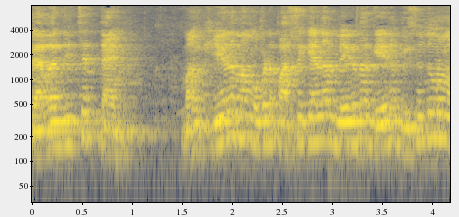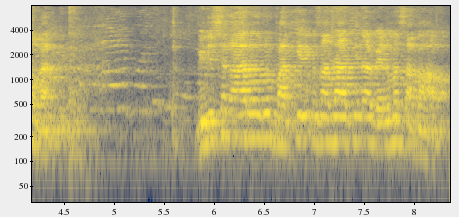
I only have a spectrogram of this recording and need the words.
වැරදිච්ච තැන්. මම කියලා මම ඔබට පස්සේ කියන්නම් මේකට ගේන විසඳුම මොකක්ද? විනිශ්චයකාරවරු පත් කිරීම සඳහා තියෙන වෙනම සභාවක්.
